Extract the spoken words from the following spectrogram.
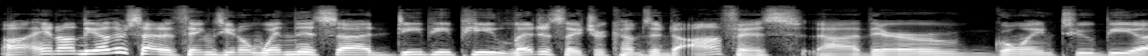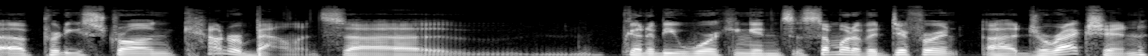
Uh, and on the other side of things, you know, when this uh, DPP legislature comes into office, uh, they're going to be a pretty strong counterbalance, uh, going to be working in somewhat of a different uh, direction.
